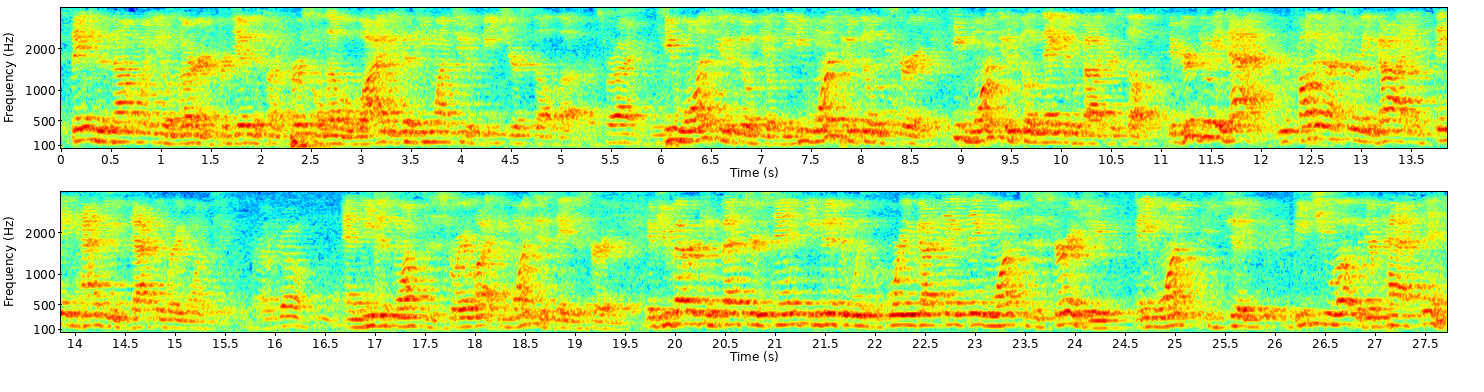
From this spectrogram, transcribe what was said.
Satan does not want you to learn forgiveness on a personal level. Why? Because he wants you to beat yourself up. That's right. He wants you to feel guilty. He wants you to feel discouraged. He wants you to feel negative about yourself. If you're doing that, you're probably not serving God, and Satan has you exactly where he wants you. There we go. And he just wants to destroy your life. He wants you to stay discouraged. If you've ever confessed your sins, even if it was before you got saved, Satan wants to discourage you, and he wants to beat you up with your past sins.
